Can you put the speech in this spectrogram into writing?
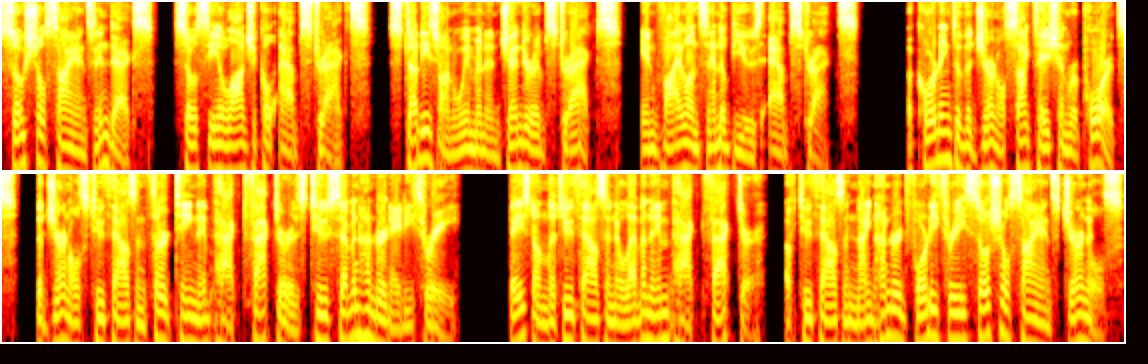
Social Science Index, Sociological Abstracts, Studies on Women and Gender Abstracts, in Violence and Abuse Abstracts. According to the journal Citation Reports, the journal's 2013 impact factor is 2783. Based on the 2011 impact factor of 2,943 social science journals,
